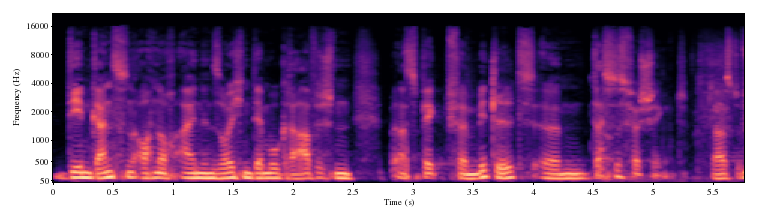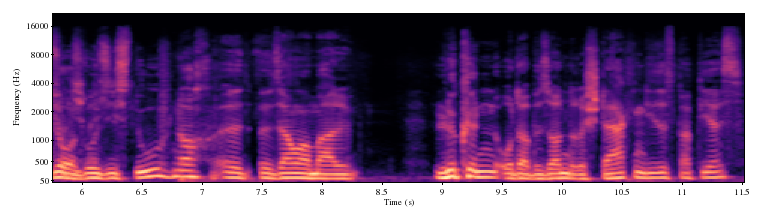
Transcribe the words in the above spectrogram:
dem Ganzen auch noch einen solchen demografischen Aspekt vermittelt. Ähm, das ist verschenkt. Da hast du so, wo recht. siehst du noch, äh, sagen wir mal, Lücken oder besondere Stärken dieses Papiers?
